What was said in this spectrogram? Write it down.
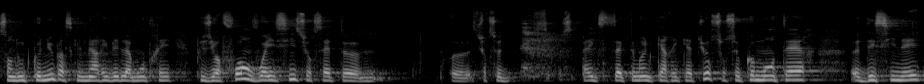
sans doute connue parce qu'il m'est arrivé de la montrer plusieurs fois. On voit ici sur cette, sur ce, pas exactement une caricature, sur ce commentaire dessiné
